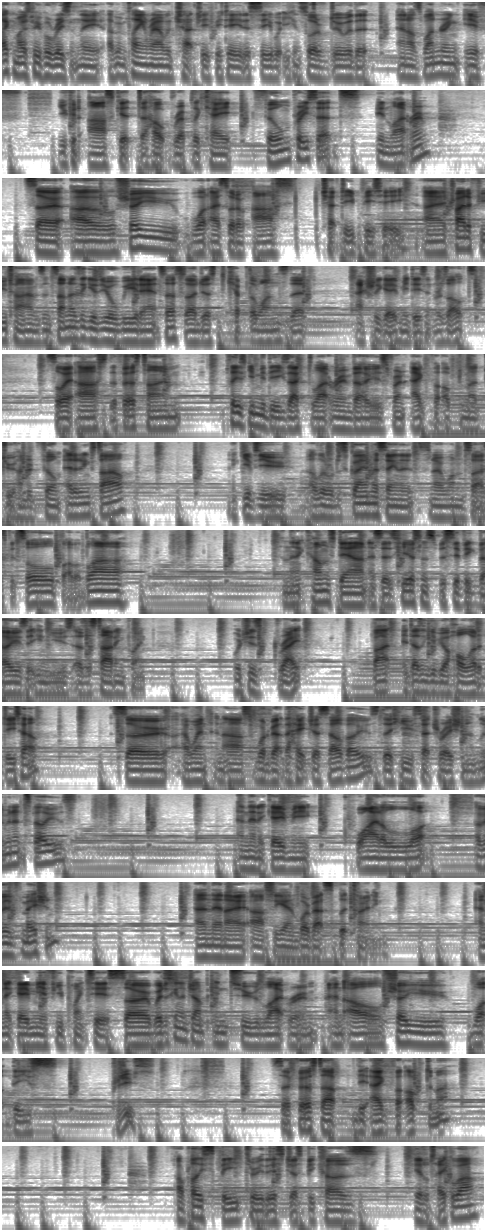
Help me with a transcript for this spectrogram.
Like most people recently, I've been playing around with ChatGPT to see what you can sort of do with it. And I was wondering if you could ask it to help replicate film presets in Lightroom. So I'll show you what I sort of asked ChatGPT. I tried a few times and sometimes it gives you a weird answer. So I just kept the ones that actually gave me decent results. So I asked the first time, please give me the exact Lightroom values for an Agfa Optima 200 film editing style. It gives you a little disclaimer saying that it's no one size fits all, blah, blah, blah. And then it comes down and says, here are some specific values that you can use as a starting point, which is great, but it doesn't give you a whole lot of detail. So I went and asked, what about the HSL values, the hue, saturation, and luminance values? And then it gave me quite a lot of information. And then I asked again, what about split toning? And it gave me a few points here. So we're just going to jump into Lightroom and I'll show you what these produce. So first up, the Agfa Optima. I'll probably speed through this just because it'll take a while.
